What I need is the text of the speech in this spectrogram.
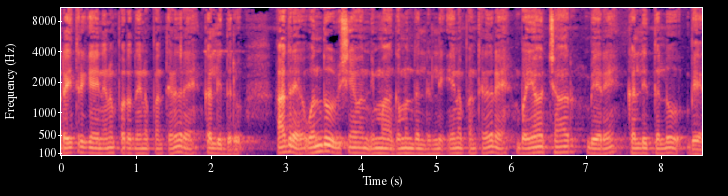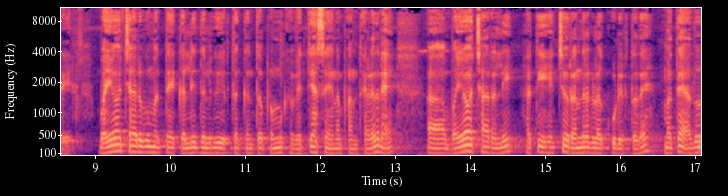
ರೈತರಿಗೆ ನೆನಪು ಬರೋದೇನಪ್ಪ ಅಂತ ಹೇಳಿದ್ರೆ ಕಲ್ಲಿದ್ದರು ಆದರೆ ಒಂದು ವಿಷಯವನ್ನು ನಿಮ್ಮ ಗಮನದಲ್ಲಿರಲಿ ಏನಪ್ಪ ಅಂತ ಹೇಳಿದ್ರೆ ಬಯೋಚಾರ್ ಬೇರೆ, ಕಲ್ಲಿದ್ದಲು ಬೇರೆ. ಬಯೋಚಾರ್ಗೂ ಮತ್ತು ಕಲ್ಲಿದ್ದಲಿಗೂ ಇರತಕ್ಕಂಥ ಪ್ರಮುಖ ವ್ಯತ್ಯಾಸ ಏನಪ್ಪ ಅಂತ ಹೇಳಿದ್ರೆ ಬಯೋಚಾರಲ್ಲಿ ಅತಿ ಹೆಚ್ಚು ರಂಧ್ರಗಳ ಕೂಡಿರ್ತದೆ, ಮತ್ತೆ ಅದು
